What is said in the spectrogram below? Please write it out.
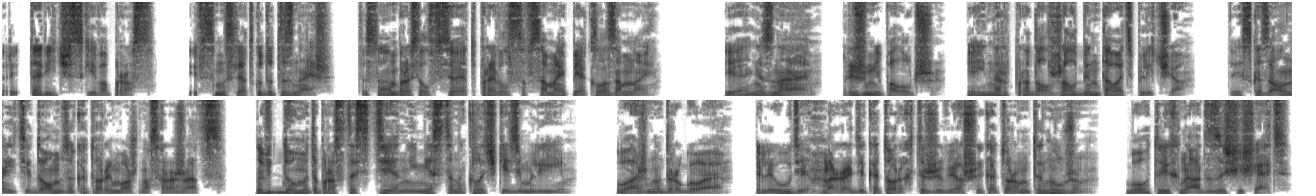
Риторический вопрос. И в смысле, откуда ты знаешь? Ты сам бросил все и отправился в самое пекло за мной. «Я не знаю. Прижми получше». Эйнер продолжал бинтовать плечо. «Ты сказал найти дом, за который можно сражаться. Но ведь дом — это просто стены и место на клочке земли. Важно другое. Люди, ради которых ты живешь и которым ты нужен. Вот их надо защищать.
